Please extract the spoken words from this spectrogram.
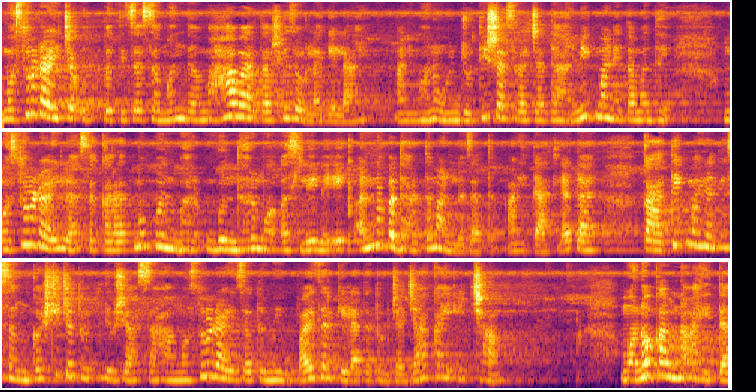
मसूर डाळीच्या उत्पत्तीचा संबंध महाभारताशी जोडला गेला आहे. आणि म्हणून ज्योतिषशास्त्राच्या धार्मिक मान्यतामध्ये मसूर डाळीला सकारात्मक गुणभर गुणधर्म असलेले एक अन्नपदार्थ मानलं जातं. आणि त्यातल्या त्यात कार्तिक महिन्यातील संकष्टी चतुर्थी दिवशी असा हा मसूर डाळीचा तुम्ही उपाय जर केला तर तुमच्या ज्या काही इच्छा मनोकामना आहे त्या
